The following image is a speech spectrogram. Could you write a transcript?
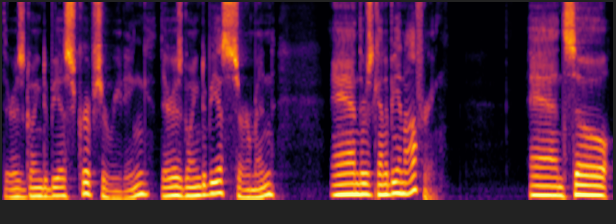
There is going to be a scripture reading. There is going to be a sermon. And there's going to be an offering. And so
